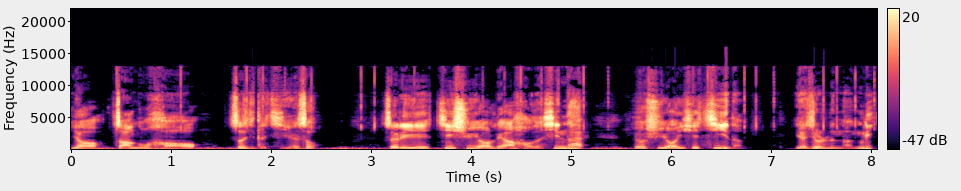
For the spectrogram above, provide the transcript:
要掌握好自己的节奏。这里既需要良好的心态，又需要一些技能，也就是能力。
